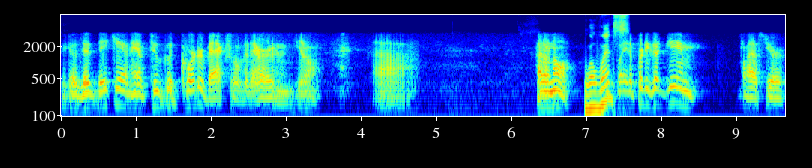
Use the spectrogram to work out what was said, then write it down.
because they, they can't have two good quarterbacks over there, and you know, uh, I don't know. Well, He Wentz played a pretty good game last year.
